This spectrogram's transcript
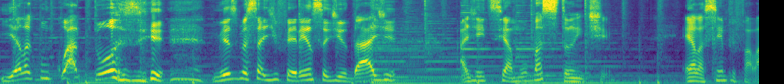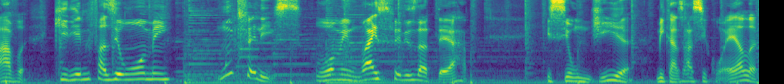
e ela com 14. Mesmo essa diferença de idade, a gente se amou bastante. Ela sempre falava que iria me fazer um homem muito feliz, o homem mais feliz da Terra. E se um dia me casasse com ela,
